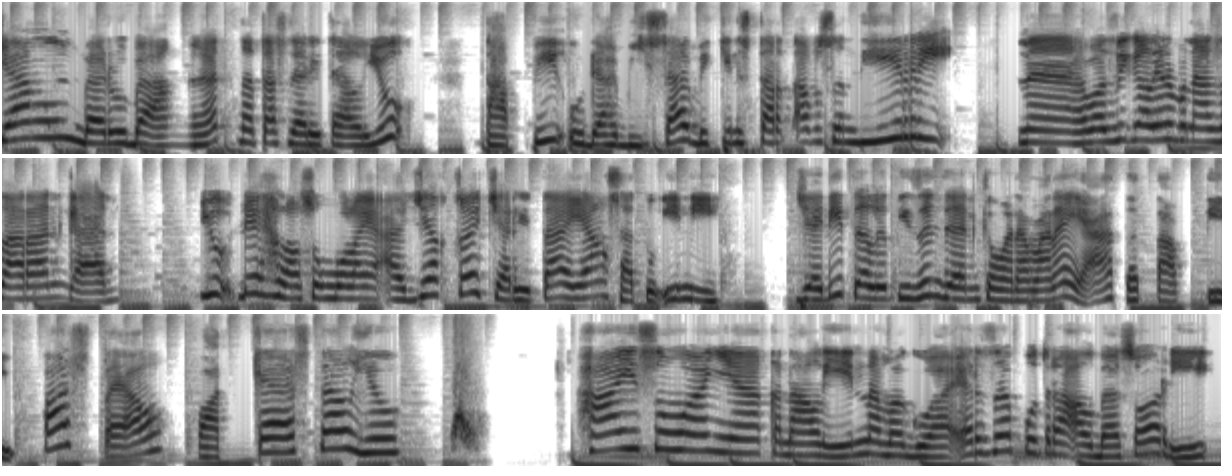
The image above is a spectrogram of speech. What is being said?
yang baru banget netas dari Telu, tapi udah bisa bikin startup sendiri. Nah, pasti kalian penasaran kan? Yuk deh langsung mulai aja ke cerita yang satu ini. Jadi Teletizen jangan ke mana-mana ya, tetap di Pastel Podcast Tell You. Hai semuanya, kenalin nama gue Erza Putra Albasori,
